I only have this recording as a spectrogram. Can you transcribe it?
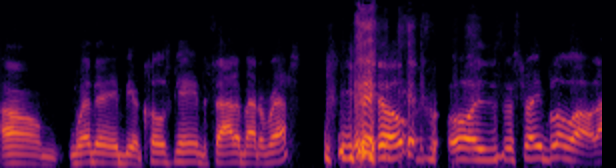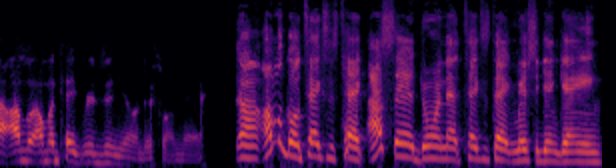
Um, whether it be a close game decided by the refs, you know, or just a straight blowout. I, am I'm gonna take Virginia on this one, man. Uh, I'm gonna go Texas Tech. I said during that Texas Tech Michigan game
